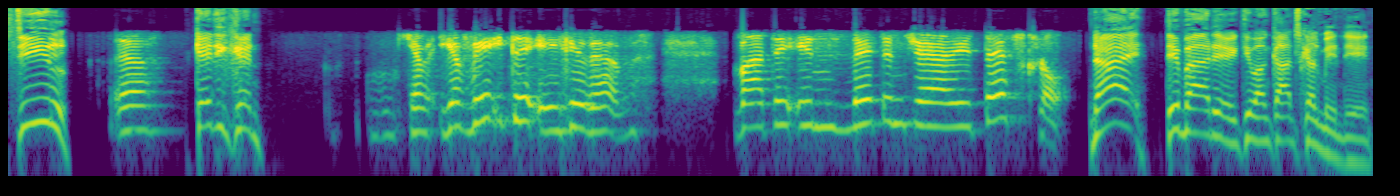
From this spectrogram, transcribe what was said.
Steel. Ja, Get igen. Jeg, jeg ved det ikke. Hvad, var det en legendary Deathclaw? Nej, det var det ikke. Det var en ganske almindelig en.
